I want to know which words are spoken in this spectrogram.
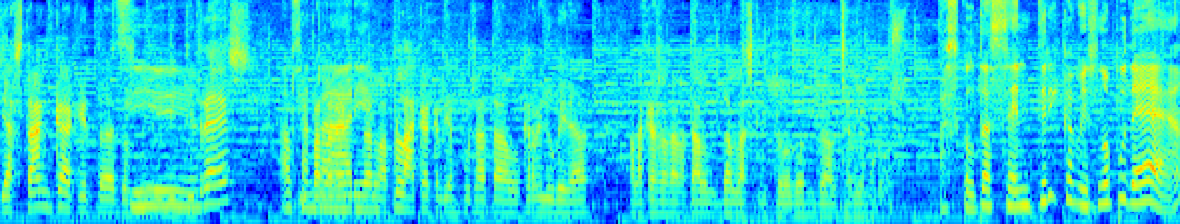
ja es tanca aquest 2023, sí, el i parlarem de la placa que li han posat al carrer Llobera a la casa de Natal de l'escriptor doncs, del Xavier Amorós. Escolta, cèntric, a més no poder, eh?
